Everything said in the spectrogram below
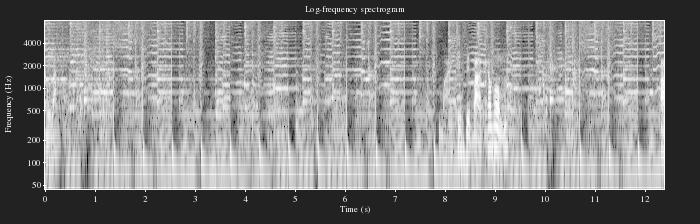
มือลั่นหมาย40บบาทครับผมอ๋อ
